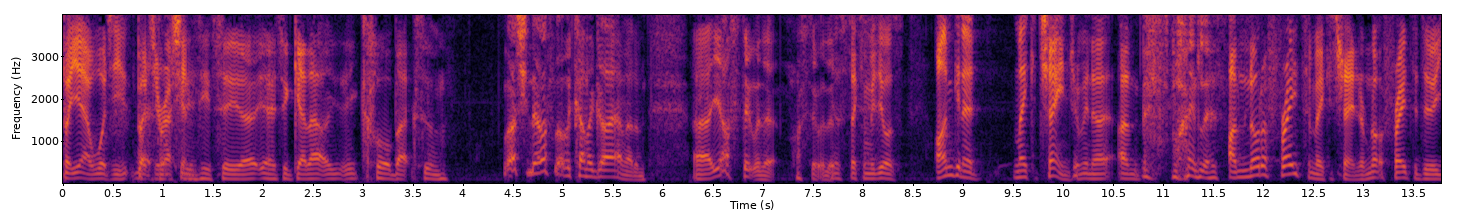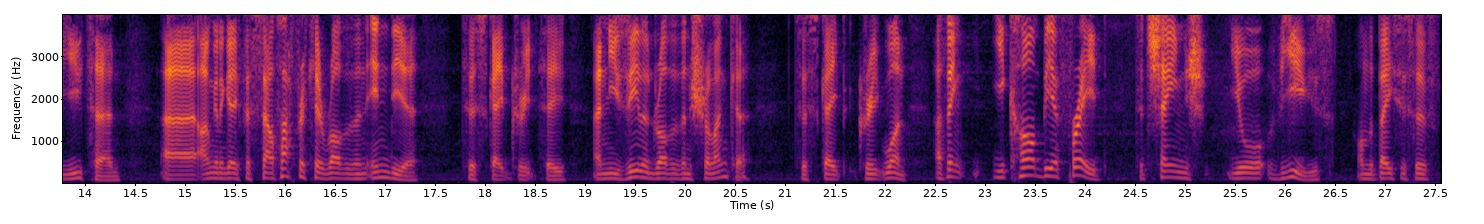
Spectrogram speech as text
But yeah, what do you, what Best do you reckon? opportunity to uh, yeah to get out and claw back some. Well, actually, no, that's not the kind of guy I am, Adam. Uh, yeah, I'll stick with it. I'll stick with it. You're sticking with yours. I'm going to make a change. I mean, I, I'm Spineless. I'm not afraid to make a change. I'm not afraid to do a U turn. Uh, I'm going to go for South Africa rather than India to escape Group 2, and New Zealand rather than Sri Lanka to escape Group 1. I think you can't be afraid to change your views on the basis of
